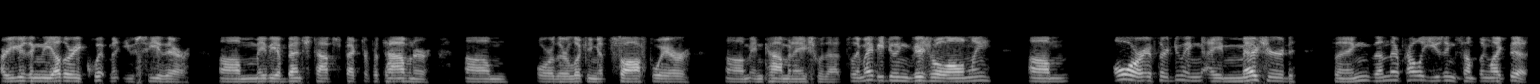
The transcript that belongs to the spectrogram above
are using the other equipment you see there, um, maybe a benchtop spectrophotometer, um, or they're looking at software um, in combination with that. So they might be doing visual only, um, or if they're doing a measured thing, then they're probably using something like this.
